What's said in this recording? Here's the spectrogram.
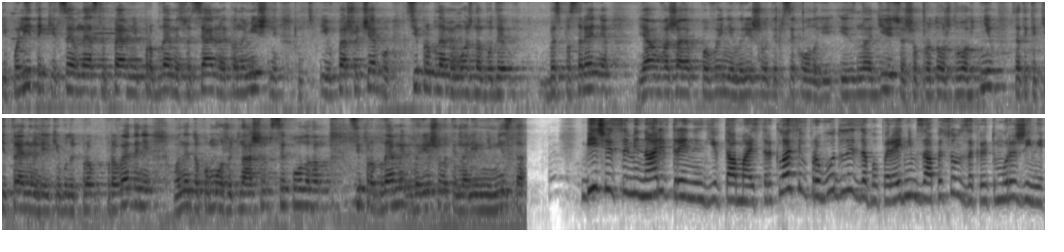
і політики, це внесли певні проблеми соціально-економічні. І в першу чергу ці проблеми можна буде безпосередньо, я вважаю, повинні вирішувати психологи. І надіюся, що впродовж двох днів все-таки ті тренінги, які будуть про- проведені, вони допоможуть нашим психологам ці проблеми вирішувати на рівні міста. Більшість семінарів, тренінгів та майстер-класів проводились за попереднім записом в закритому режимі.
